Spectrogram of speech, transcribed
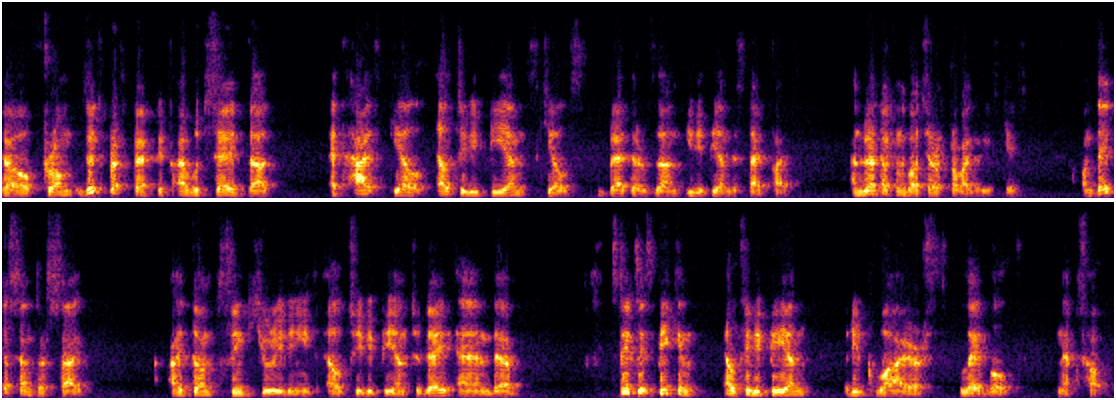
So from this perspective, I would say that at high scale, L3VPN scales better than EVPN with type 5. And we are talking about service provider use case. On data center side, I don't think you really need L3VPN today. And uh, strictly speaking, L3VPN requires labeled next hop.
